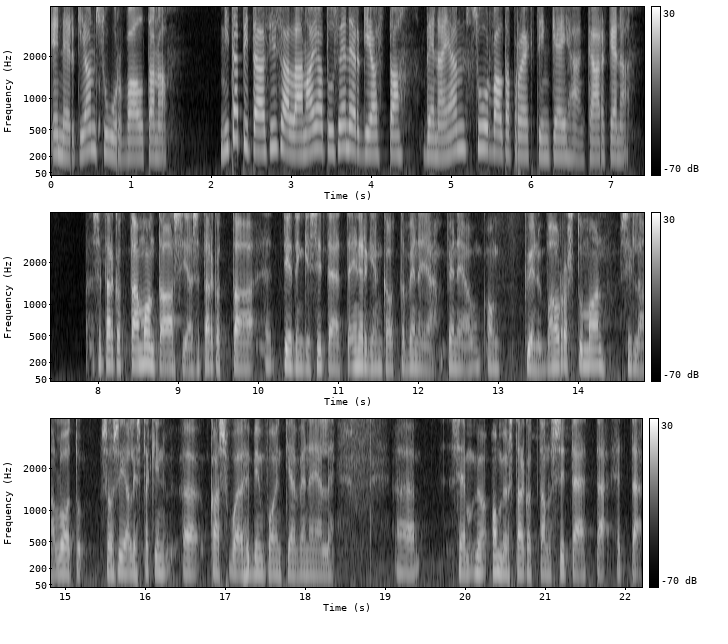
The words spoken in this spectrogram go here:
energian suurvaltana. Mitä pitää sisällään ajatus energiasta Venäjän suurvaltaprojektin keihään kärkenä? Se tarkoittaa monta asiaa. Se tarkoittaa tietenkin sitä, että energian kautta Venäjä, Venäjä on, on kyennyt vaurastumaan. Sillä on luotu sosiaalistakin kasvua ja hyvinvointia Venäjälle se on myös tarkoittanut sitä, että, että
